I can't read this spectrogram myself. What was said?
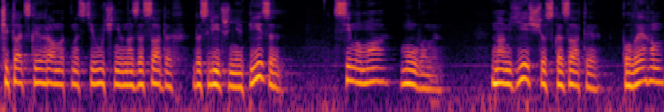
читацької грамотності учнів на засадах дослідження ПІЗа сімома мовами. Нам є що сказати колегам,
